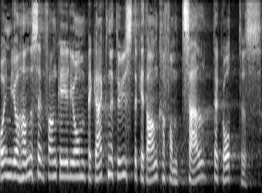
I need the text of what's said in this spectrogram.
Auch im Johannesevangelium begegnet uns der Gedanke vom Zelten Gottes.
